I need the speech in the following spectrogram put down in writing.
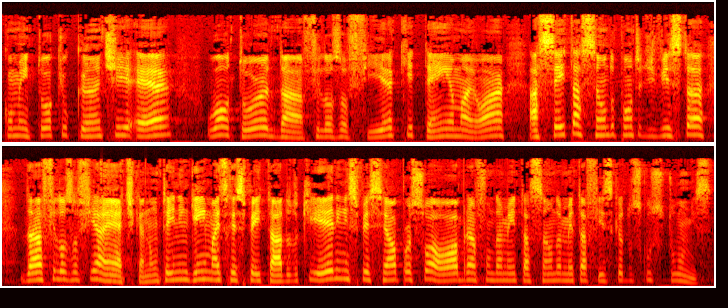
comentou que o Kant é o autor da filosofia que tem a maior aceitação do ponto de vista da filosofia ética. Não tem ninguém mais respeitado do que ele, em especial por sua obra A Fundamentação da Metafísica dos Costumes.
